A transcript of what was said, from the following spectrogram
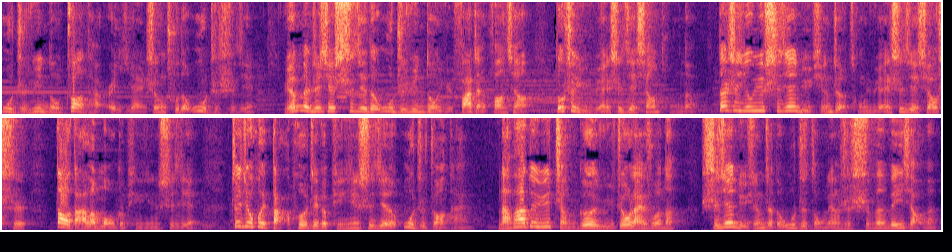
物质运动状态而衍生出的物质世界。原本这些世界的物质运动与发展方向都是与原世界相同的，但是由于时间旅行者从原世界消失。到达了某个平行世界，这就会打破这个平行世界的物质状态。哪怕对于整个宇宙来说呢，时间旅行者的物质总量是十分微小的，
